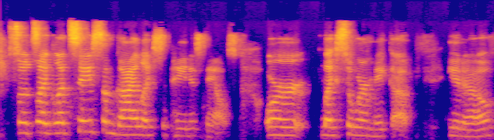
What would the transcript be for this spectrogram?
So it's like let's say some guy likes to paint his nails or likes to wear makeup you know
